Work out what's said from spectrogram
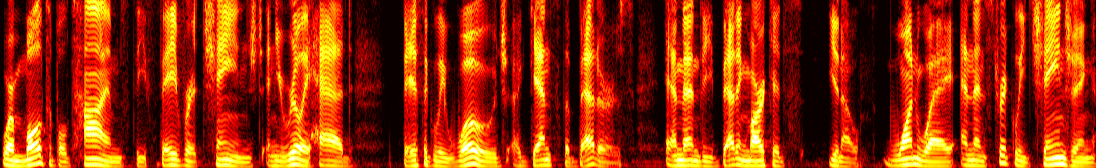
where multiple times the favorite changed and you really had basically Woj against the betters, and then the betting markets, you know, one way, and then strictly changing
